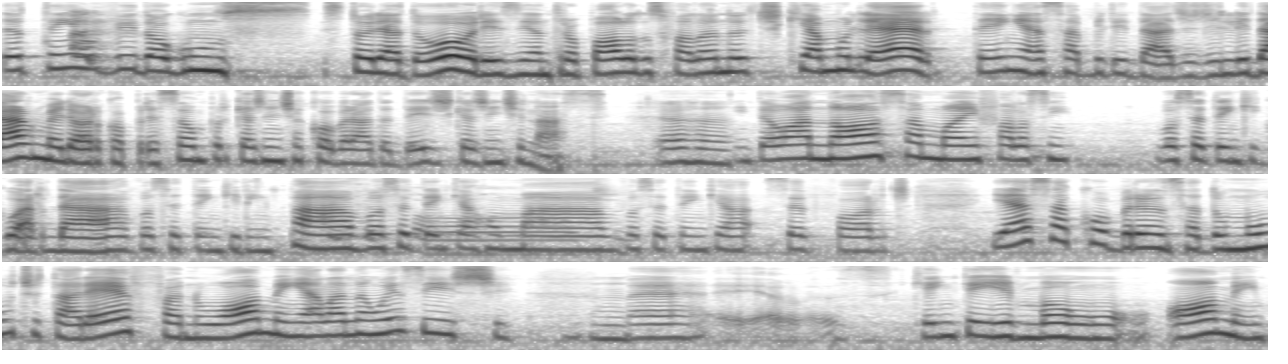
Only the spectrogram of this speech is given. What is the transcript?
eu tenho ouvido alguns historiadores e antropólogos falando de que a mulher tem essa habilidade de lidar melhor com a pressão porque a gente é cobrada desde que a gente nasce. Uhum. Então a nossa mãe fala assim: você tem que guardar, você tem que limpar, você tem que arrumar, você tem que ser forte. E essa cobrança do multitarefa no homem, ela não existe. Uhum. Né? Quem tem irmão homem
